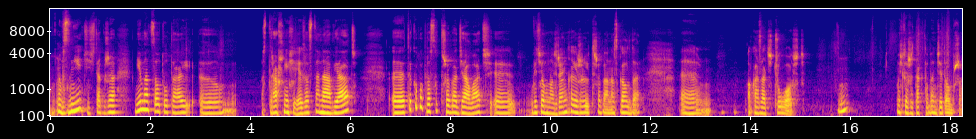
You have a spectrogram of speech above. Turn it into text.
wzniecić, także nie ma co tutaj y, strasznie się zastanawiać, tylko po prostu trzeba działać, wyciągnąć rękę, jeżeli trzeba na zgodę, okazać czułość. Mm? Myślę, że tak to będzie dobrze.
